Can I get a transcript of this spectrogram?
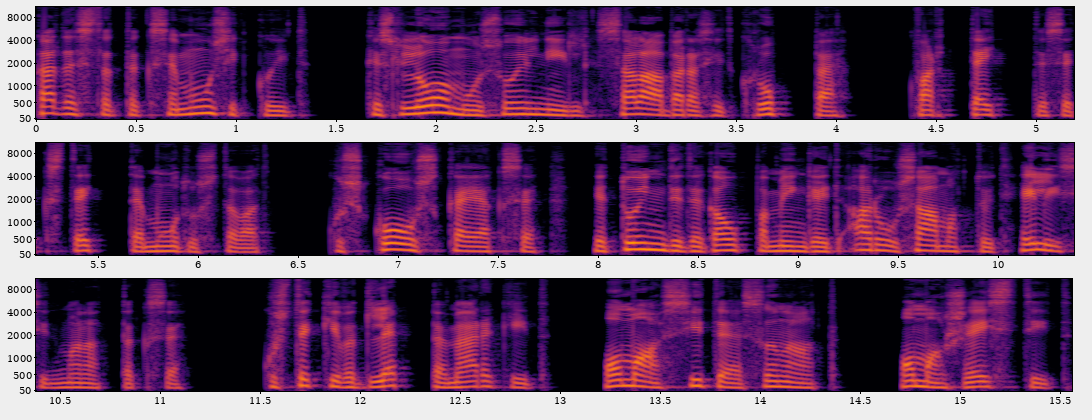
kadestatakse muusikuid, kes loomusunnil salapäraseid gruppe kvartette, sekstette moodustavad, kus koos käiakse ja tundide kaupa mingeid arusaamatuid helisid manatakse, kus tekivad leppemärgid, oma sidesõnad, oma žestid,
